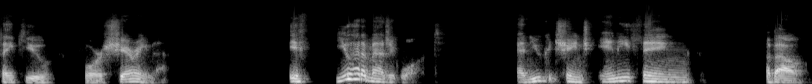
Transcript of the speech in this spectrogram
thank you for sharing that. If you had a magic wand and you could change anything about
